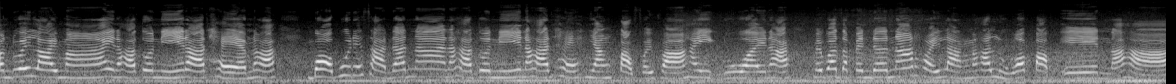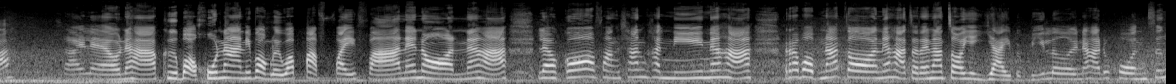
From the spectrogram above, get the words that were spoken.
รณ์ด้วยลายไม้นะคะ ตัวนี้นะคะแถมนะคะ เบาะผู้โดยสารด้านหน้านะคะ ตัวนี้นะคะแถมยังปรับไฟฟ้าให้อีกด้วยนะคะ ไม่ว่าจะเป็นเดินหน้าถอยหลังนะคะ หรือว่าปรับเอนนะคะ ช่แล้วนะคะ คือเบอกคู่หน้านี่บอกเลยว่าปรับไฟฟ้าแน่นอนนะคะ แล้วก็ฟังก์ชันคันนี้นะคะ ระบบหน้าจอนะคะจะได้หน้าจอใหญ่ ๆ แบบนี้เลยนะคะ ทุกคนซึ่ง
